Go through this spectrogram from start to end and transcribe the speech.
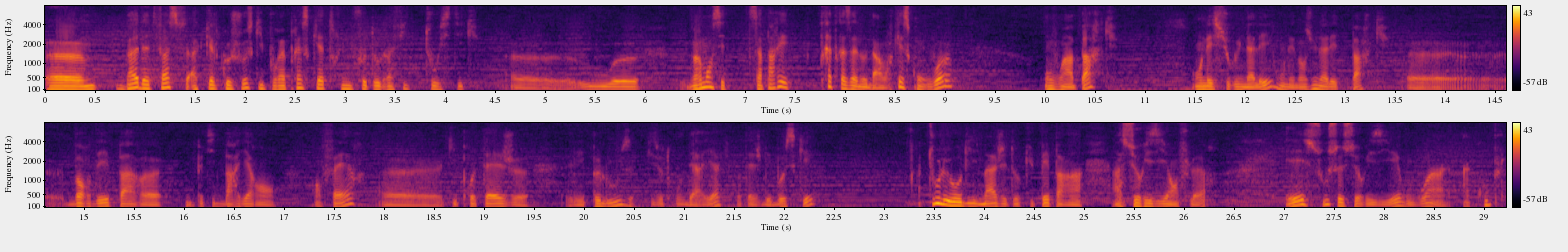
bah, d'être face à quelque chose qui pourrait presque être une photographie touristique. où vraiment, ça paraît très très anodin. Alors qu'est-ce qu'on voit? On voit un parc, on est sur une allée, on est dans une allée de parc, euh, bordée par euh, une petite barrière en, fer euh, qui protège les pelouses qui se trouvent derrière, qui protège les bosquets. Tout le haut de l'image est occupé par un, cerisier en fleurs. Et sous ce cerisier, on voit un, couple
